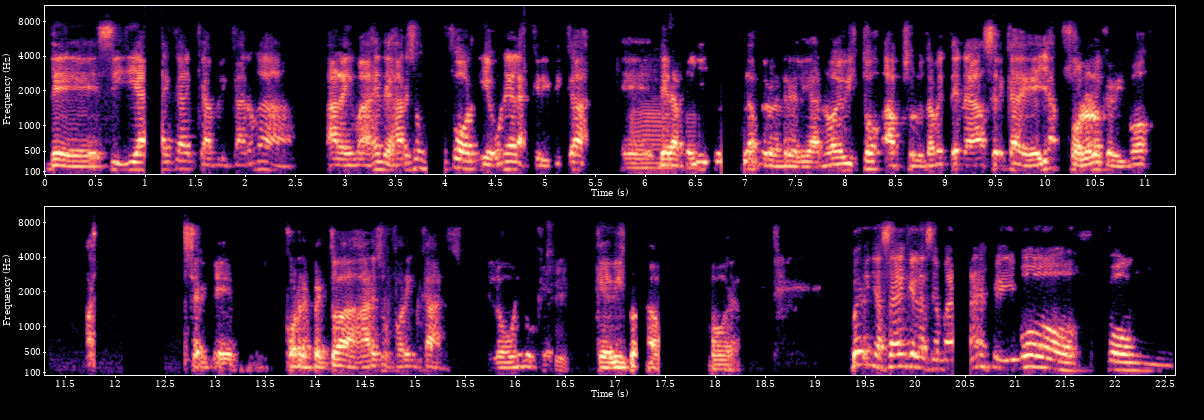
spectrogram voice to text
de CGI que, que aplicaron a, a la imagen de Harrison Ford y es una de las críticas eh, Ah. de la película, pero en realidad no he visto absolutamente nada acerca de ella, solo lo que vimos eh, con respecto a Harrison Ford en Cannes, es lo único que, sí, que he visto hasta ahora. Bueno, ya saben que la semana despedimos con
